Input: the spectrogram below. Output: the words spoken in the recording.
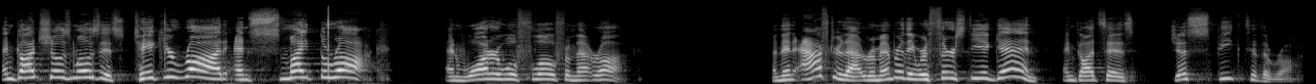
And God shows Moses, take your rod and smite the rock, and water will flow from that rock. And then after that, remember, they were thirsty again. And God says, just speak to the rock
